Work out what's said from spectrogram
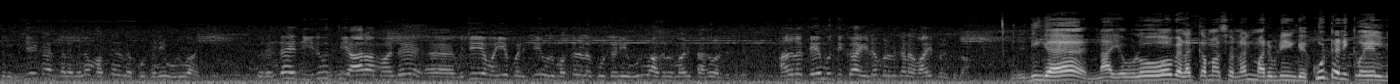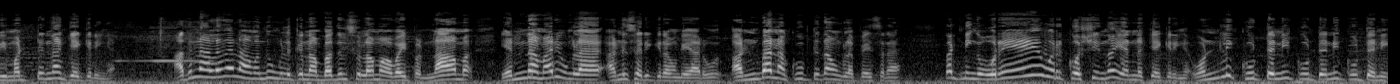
திரு விஜயகாந்த் தலைமையில மக்கள் கூட்டணி உருவாக்கி ரெண்டாயிரத்தி இருபத்தி ஆறாம் ஆண்டு விஜயை மையப்படுத்தி ஒரு மக்கள் நல கூட்டணி உருவாக்குற மாதிரி தகவல் இருக்குது. அதுல தேமுதிக இடம்பெறதுக்கான வாய்ப்பு இருக்குதா? நீங்க நான் எவ்வளோ விளக்கமா சொன்னாலும் மறுபடியும் இங்க கூட்டணி கேள்வி மட்டும்தான் அதனால அதனாலதான் நான் வந்து உங்களுக்கு நான் பதில் சொல்லாம அவாய்ட் பண்ண நாம என்ன மாதிரி உங்களை அனுசரிக்கிறவங்க யாரும் அன்பா நான் கூப்பிட்டு தான் உங்களை பேசுறேன். பட் நீங்க ஒரே ஒரு கொஷின் தான் என்ன கேட்குறீங்க ஒன்லி கூட்டணி கூட்டணி கூட்டணி.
